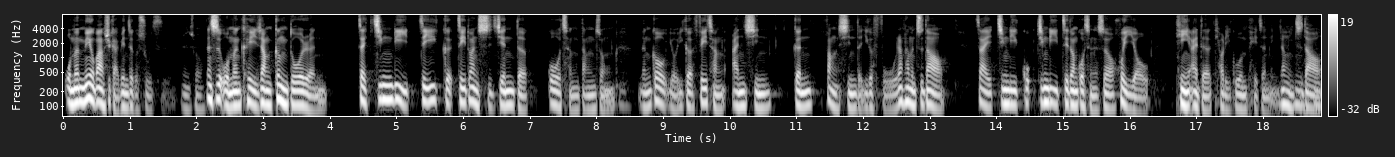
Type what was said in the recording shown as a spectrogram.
我们没有办法去改变这个数字，没错。但是我们可以让更多人在经历这一个这一段时间的。过程当中，能够有一个非常安心跟放心的一个服务，让他们知道，在经历过经历这段过程的时候，会有天意爱的调理顾问陪着你，让你知道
